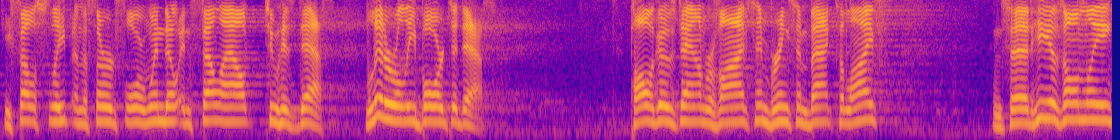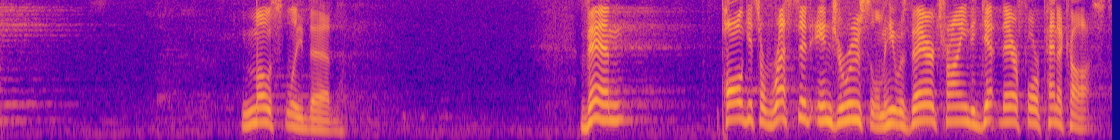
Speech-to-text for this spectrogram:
he fell asleep in the third floor window and fell out to his death, literally bored to death. Paul goes down, revives him, brings him back to life, and said, He is only mostly dead. Then Paul gets arrested in Jerusalem. He was there trying to get there for Pentecost.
